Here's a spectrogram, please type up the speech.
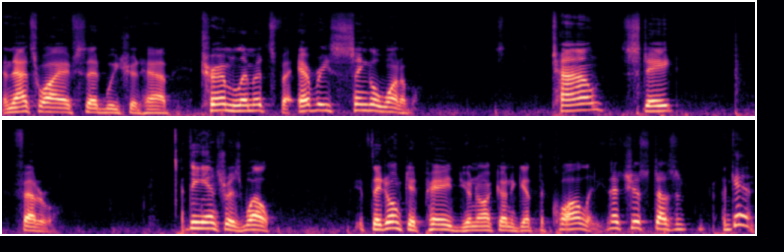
And that's why I've said we should have term limits for every single one of them town, state, federal. The answer is well, if they don't get paid, you're not going to get the quality. That just doesn't, again,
